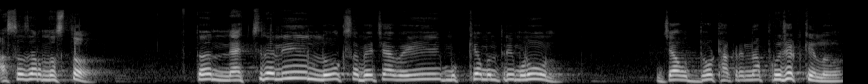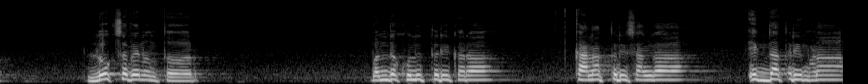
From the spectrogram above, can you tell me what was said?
असं जर नसतं तर नॅचरली लोकसभेच्या वेळी मुख्यमंत्री म्हणून ज्या उद्धव ठाकरेंना प्रोजेक्ट केलं लोकसभेनंतर बंद खोलीत तरी करा कानात तरी सांगा एकदा तरी म्हणा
